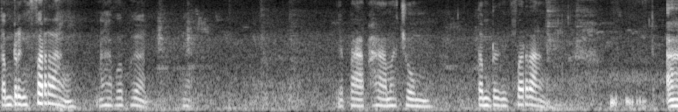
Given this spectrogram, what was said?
ตำรึงฝรั่งนะคะเพื่อนๆเนี่ยเดี๋ยวปาพามาชมตำรึงฝรั่งอ่า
